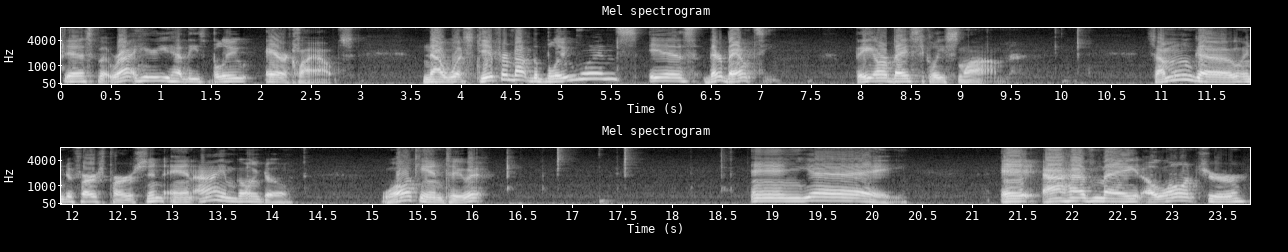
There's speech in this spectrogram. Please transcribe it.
this, but right here you have these blue aerclouds. Now what's different about the blue ones is they're bouncy. They are basically slime. So I'm going to go into first person and I am going to walk into it. And yay! It, I have made a launcher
